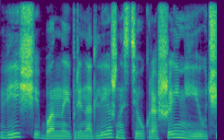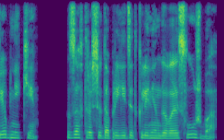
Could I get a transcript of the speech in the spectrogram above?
Вещи, банные принадлежности, украшения и учебники. Завтра сюда приедет клининговая служба,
